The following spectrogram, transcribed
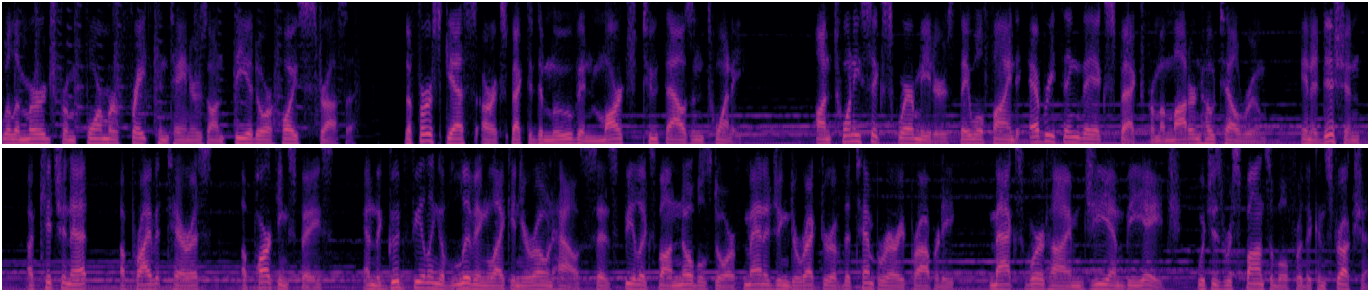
will emerge from former freight containers on Theodor Heuss Strasse. The first guests are expected to move in March 2020. On 26 square meters they will find everything they expect from a modern hotel room, in addition, a kitchenette, a private terrace, a parking space, and the good feeling of living like in your own house, says Felix von Knobelsdorff, managing director of the temporary property, Max Wertheim GmbH, which is responsible for the construction.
